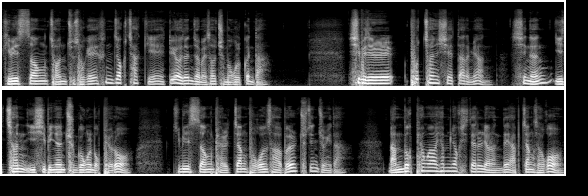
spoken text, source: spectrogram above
김일성 전 주석의 흔적 찾기에 뛰어든 점에서 주목을 끈다. 11일 포천시에 따르면 시는 2022년 준공을 목표로 김일성 별장 복원 사업을 추진 중이다. 남북 평화 협력 시대를 여는데 앞장서고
